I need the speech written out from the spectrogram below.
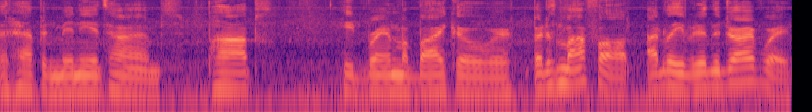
that happened many a times. Pops, he'd ran my bike over, but it's my fault. I'd leave it in the driveway.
